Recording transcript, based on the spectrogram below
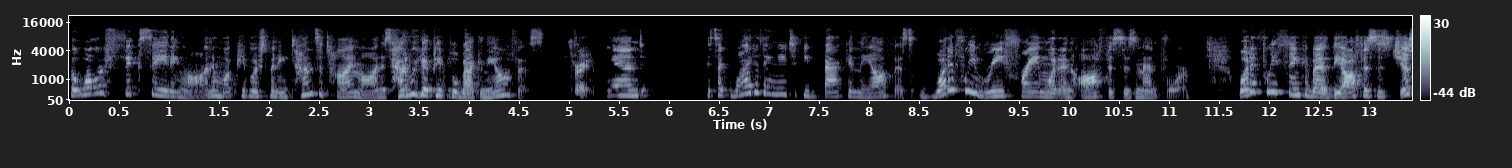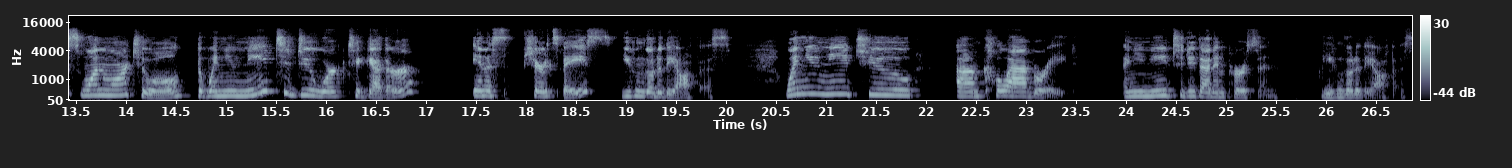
But what we're fixating on and what people are spending tons of time on is how do we get people back in the office? That's right. And it's like why do they need to be back in the office? What if we reframe what an office is meant for? What if we think about the office is just one more tool that when you need to do work together in a shared space you can go to the office. When you need to um, collaborate and you need to do that in person you can go to the office.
